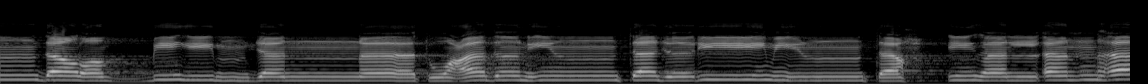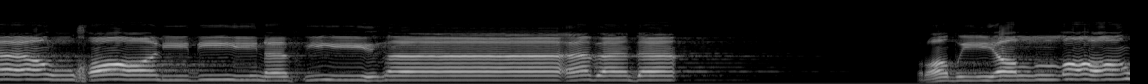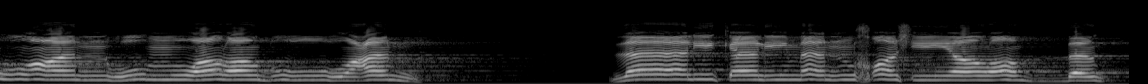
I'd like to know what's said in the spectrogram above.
ربهم جنات عدن تجري من تحتها الأنهار خالدين فيها أبدا رضي الله عنهم ورضوا عنه ذلك لمن خشي ربه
